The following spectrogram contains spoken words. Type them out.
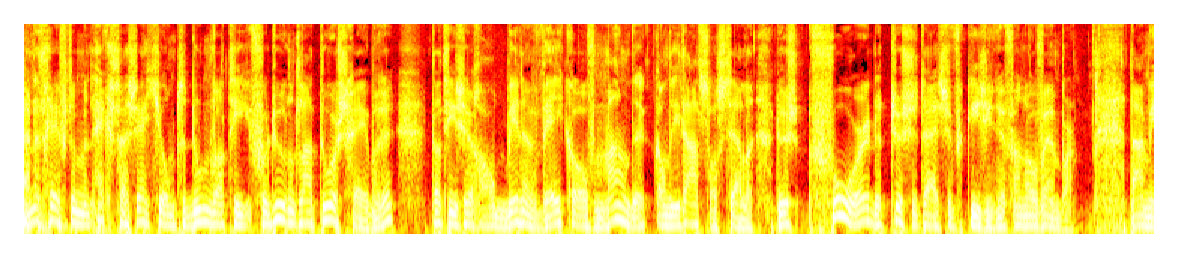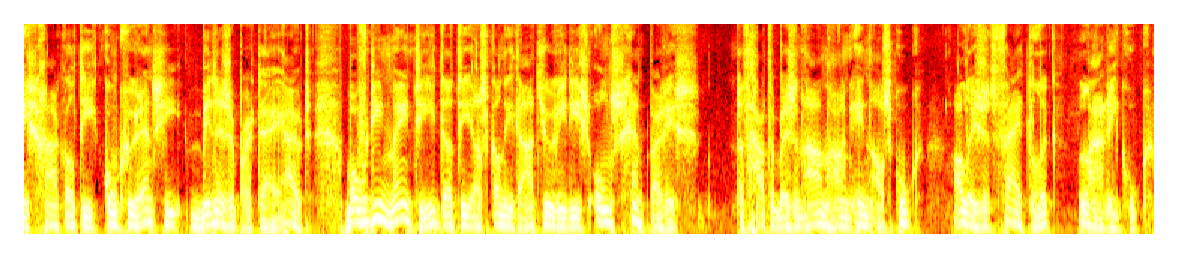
En het geeft hem een extra zetje om te doen wat hij voortdurend laat doorschemeren: dat hij zich al binnen weken of maanden kandidaat zal stellen. Dus voor de tussentijdse verkiezingen van november. Daarmee schakelt hij concurrentie binnen zijn partij uit. Bovendien meent hij dat hij als kandidaat juridisch onschendbaar is. Dat gaat er bij zijn aanhang in als koek, al is het feitelijk larikoek.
